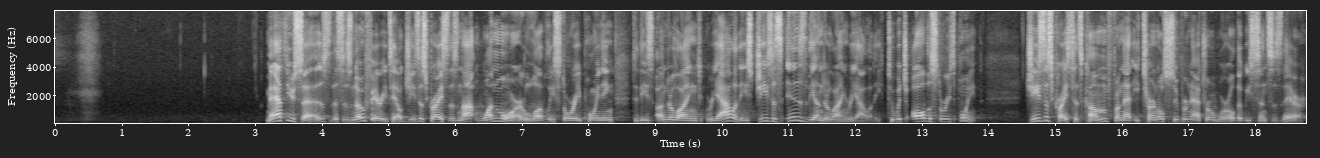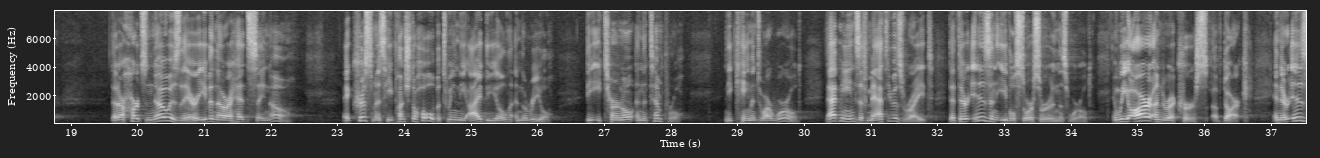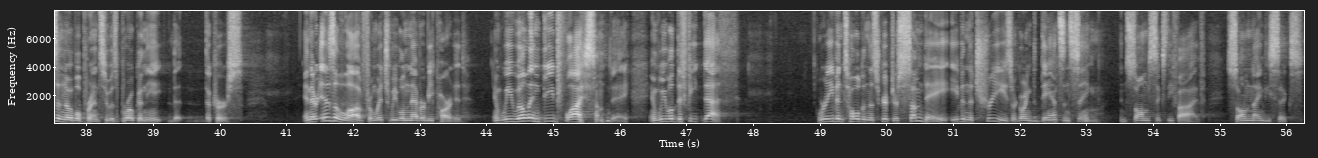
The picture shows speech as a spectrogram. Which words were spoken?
Matthew says this is no fairy tale. Jesus Christ is not one more lovely story pointing to these underlying realities. Jesus is the underlying reality to which all the stories point. Jesus Christ has come from that eternal supernatural world that we sense is there that our hearts know is there, even though our heads say no. At Christmas, he punched a hole between the ideal and the real, the eternal and the temporal. And he came into our world. That means, if Matthew is right, that there is an evil sorcerer in this world. And we are under a curse of dark. And there is a noble prince who has broken the, the, the curse. And there is a love from which we will never be parted. And we will indeed fly someday. And we will defeat death. We're even told in the scripture someday even the trees are going to dance and sing in Psalm 65, Psalm 96.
